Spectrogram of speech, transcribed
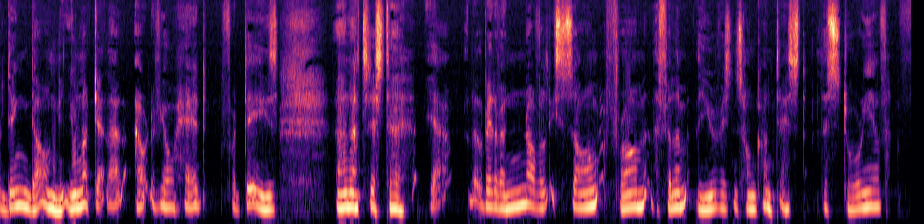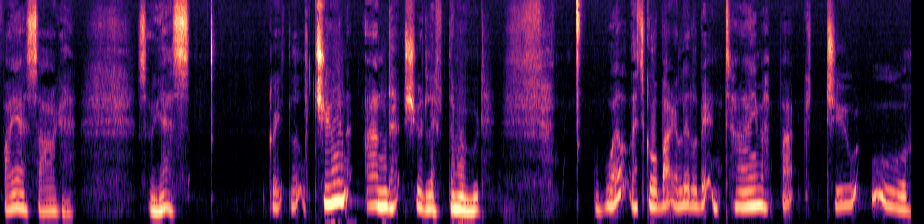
Ding dong. You'll not get that out of your head for days. And that's just a yeah, a little bit of a novelty song from the film The Eurovision Song Contest, The Story of Fire Saga. So yes, great little tune and should lift the mood. Well, let's go back a little bit in time, back to ooh,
